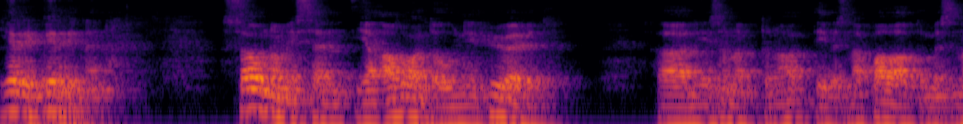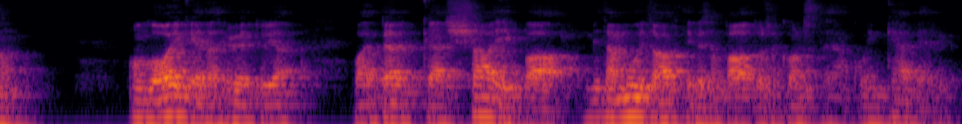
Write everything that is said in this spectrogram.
Jeri Pirinen, saunomisen ja avointounin hyödyt niin sanottuna aktiivisena palautumisena, onko oikeita hyötyjä vai pelkkää shaibaa? Mitä muita aktiivisen palautumisen konsteja kuin kävely?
